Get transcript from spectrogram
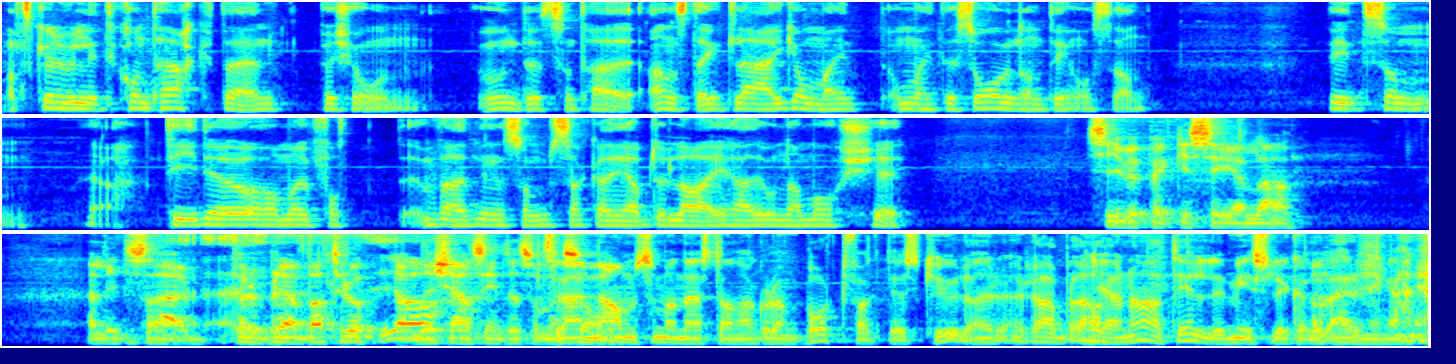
Man skulle väl inte kontakta en person under ett sånt här ansträngt läge om man, om man inte såg någonting hos honom. Det är inte som, ja, tidigare har man fått värvningar som Zakaria Abdullahi, Haruna Moshi. Sive Pekisela. Ja, lite så här för att bredda truppen, ja. det känns inte som en sån. namn som man nästan har glömt bort faktiskt. Kul, rabbla ja. gärna till misslyckade värvningar.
